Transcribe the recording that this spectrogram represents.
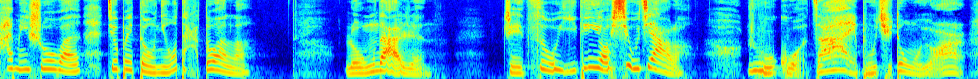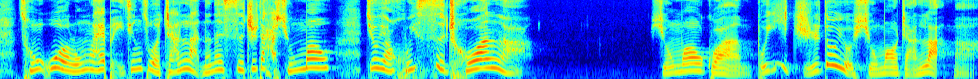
还没说完就被斗牛打断了。龙大人，这次我一定要休假了。如果再不去动物园，从卧龙来北京做展览的那四只大熊猫就要回四川了。熊猫馆不一直都有熊猫展览吗？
